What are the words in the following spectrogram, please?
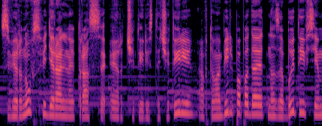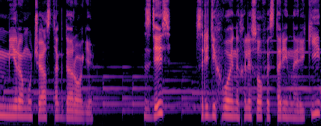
Свернув с федеральной трассы Р-404, автомобиль попадает на забытый всем миром участок дороги. Здесь, среди хвойных лесов и старинной реки,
